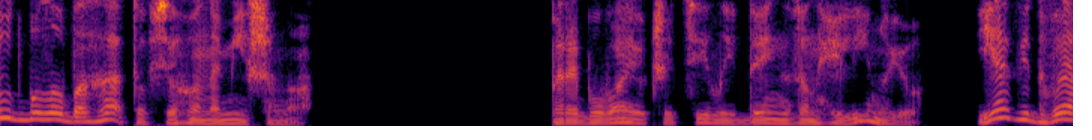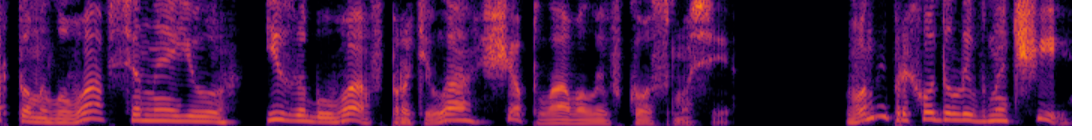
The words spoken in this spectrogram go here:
тут було багато всього намішано. Перебуваючи цілий день з Ангеліною, я відверто милувався нею і забував про тіла, що плавали в космосі. Вони приходили вночі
